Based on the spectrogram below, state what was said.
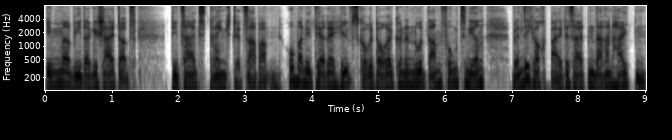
immer wieder gescheitert. Die Zeit drängt jetzt aber. Humanitäre Hilfskorridore können nur dann funktionieren, wenn sich auch beide Seiten daran halten,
